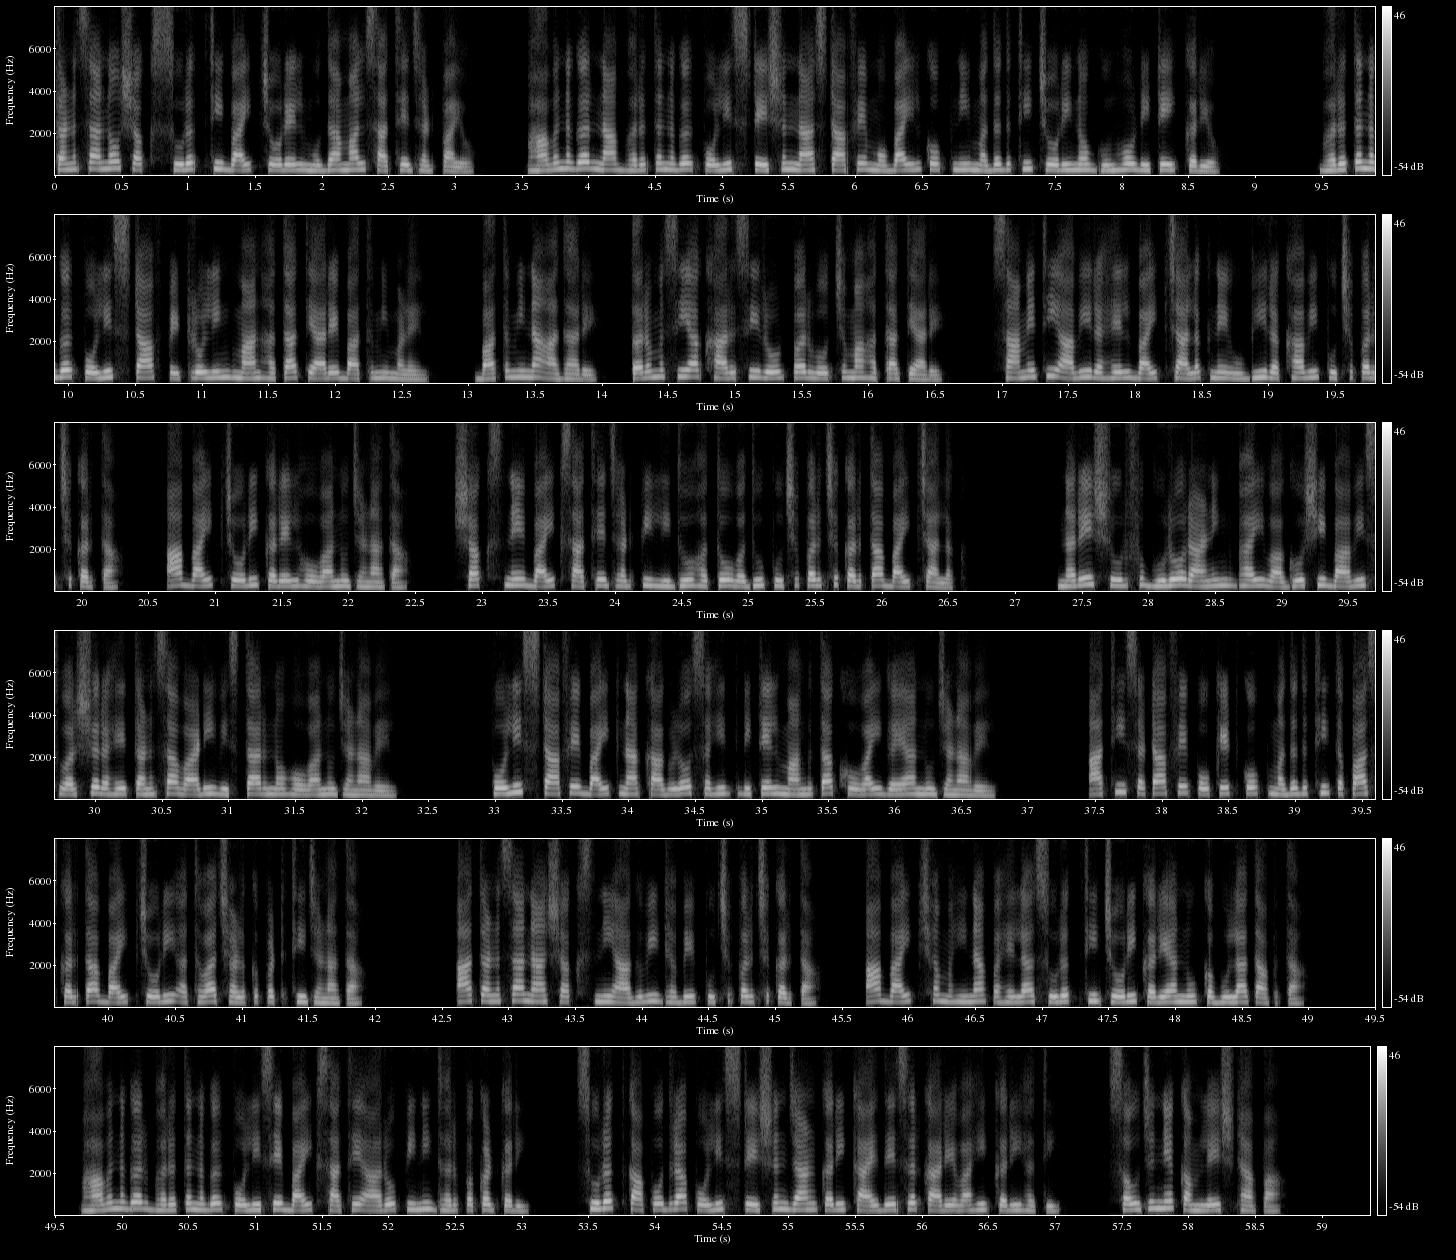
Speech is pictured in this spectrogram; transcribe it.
તણસાનો શખ્સ સુરતથી બાઇક ચોરેલ મુદામાલ સાથે ઝડપાયો. ભાવનગરના ભરતનગર પોલીસ સ્ટેશનના સ્ટાફે મોબાઈલ કોપની મદદથી ચોરીનો ગુન્હો ડિટેક કર્યો. ભરતનગર પોલીસ સ્ટાફ પેટ્રોલિંગમાં હતા ત્યારે બાતમી મળેલ. બાતમીના આધારે, તરમસિયા ખારસી રોડ પર વોચમાં હતા ત્યારે. સામેથી આવી રહેલ બાઇક ચાલકને ઊભી રખાવી પૂછપરછ કરતા. આ બાઇક ચોરી કરેલ હોવાનું જણાતા, શખ્સને બાઇક સાથે ઝડપી લીધો હતો વધુ પૂછપરછ કરતા બાઇક ચાલક. નરેશ ઉર્ફ ભૂરો રાણીંગભાઈ વાઘોશી બાવીસ વર્ષ રહે તણસાવાડી વિસ્તારનો હોવાનું જણાવેલ. પોલીસ સ્ટાફે બાઇકના કાગળો સહિત ડિટેલ માંગતા ખોવાઈ ગયાનું જણાવેલ. આથી સટાફે પોકેટકોપ મદદથી તપાસ કરતા બાઇક ચોરી અથવા છળકપટથી જણાતા. આ તણસાના શખ્સની આગવી ઢબે પૂછપરછ કરતા. આ બાઇક છ મહિના પહેલા સુરતથી ચોરી કર્યાનું કબૂલાત આપતા. ભાવનગર ભરતનગર પોલીસે બાઇક સાથે આરોપીની ધરપકડ કરી. સુરત કાપોદ્રા પોલીસ સ્ટેશન જાણ કરી કાયદેસર કાર્યવાહી કરી હતી. સૌજન્ય કમલેશ ઠાપા.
